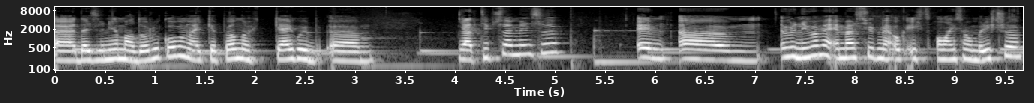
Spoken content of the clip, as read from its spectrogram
Uh, dat is er niet helemaal doorgekomen, maar ik heb wel nog keigoede uh, ja, tips van mensen. En um, een vriendin van mij, Emma, stuurde mij ook echt onlangs nog een berichtje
